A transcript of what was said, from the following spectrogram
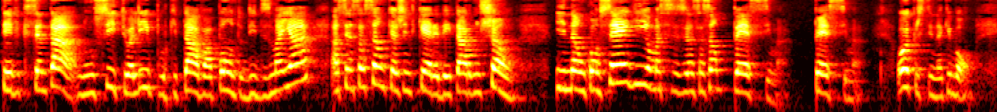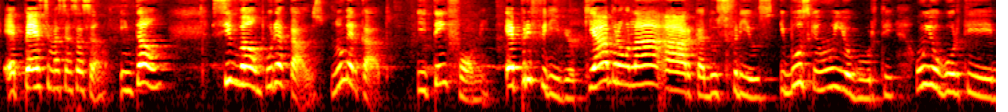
teve que sentar num sítio ali porque estava a ponto de desmaiar. A sensação que a gente quer é deitar no chão e não consegue, é uma sensação péssima, péssima. Oi, Cristina, que bom. É péssima sensação. Então, se vão por acaso no mercado e tem fome, é preferível que abram lá a arca dos frios e busquem um iogurte, um iogurte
